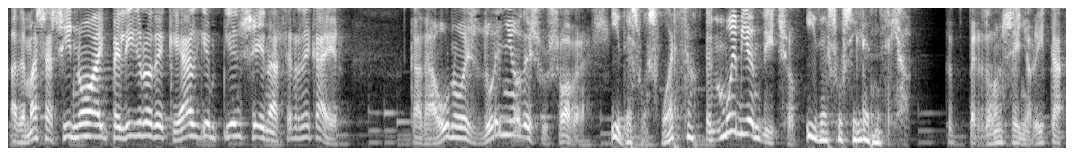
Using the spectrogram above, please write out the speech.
Además así no hay peligro de que alguien piense en hacerle caer. Cada uno es dueño de sus obras. Y de su esfuerzo. Eh, Muy bien dicho. Y de su silencio. Perdón, señorita,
